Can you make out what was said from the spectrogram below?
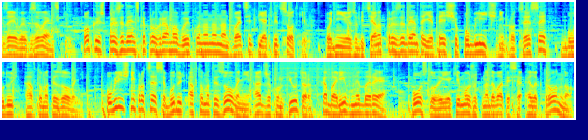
заявив Зеленський. Поки ж президентська програма виконана на 25%. Однією з обіцянок президента є те, що публічні процеси будуть автоматизовані. Публічні процеси будуть автоматизовані, адже комп'ютер хабарів не бере. Послуги, які можуть надаватися електронно,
